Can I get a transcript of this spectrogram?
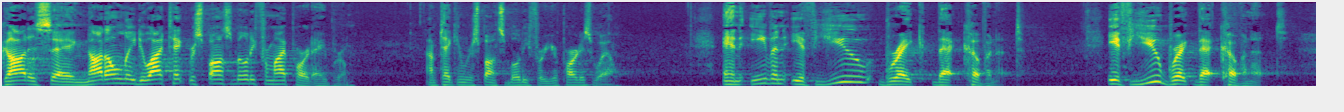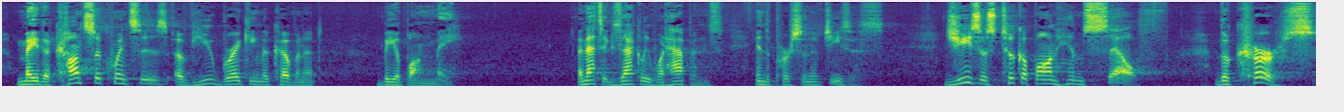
God is saying, Not only do I take responsibility for my part, Abram, I'm taking responsibility for your part as well. And even if you break that covenant, if you break that covenant, may the consequences of you breaking the covenant be upon me. And that's exactly what happens in the person of Jesus. Jesus took upon himself the curse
